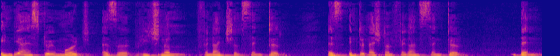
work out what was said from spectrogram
India has to emerge as a regional financial center, as international finance center, then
